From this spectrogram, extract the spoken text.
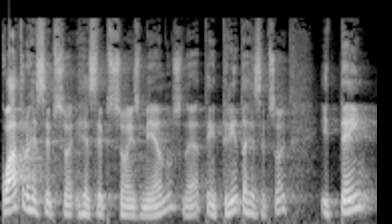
4 recepções, recepções menos, né? Tem 30 recepções e tem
